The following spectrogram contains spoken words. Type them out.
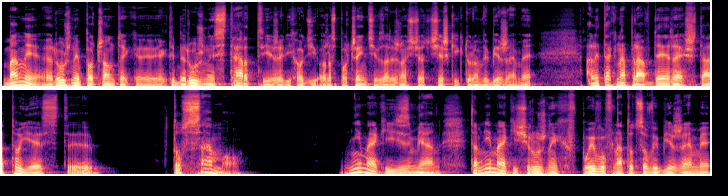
Mamy różny początek, e, jak gdyby różny start, jeżeli chodzi o rozpoczęcie, w zależności od ścieżki, którą wybierzemy, ale tak naprawdę reszta to jest e, to samo. Nie ma jakichś zmian. Tam nie ma jakichś różnych wpływów na to, co wybierzemy,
